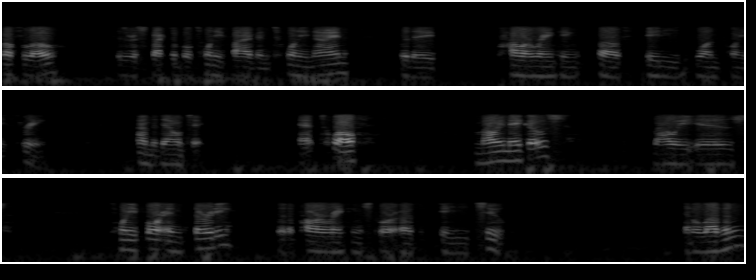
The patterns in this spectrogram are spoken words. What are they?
Buffalo is respectable 25 and 29 with a power ranking of 81.3 on the downtick. At 12th, Maui Makos. Maui is 24 and 30 with a power ranking score of 82. At 11,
